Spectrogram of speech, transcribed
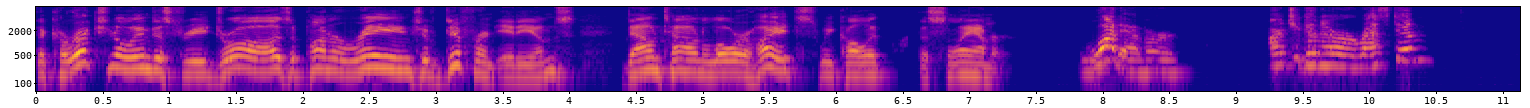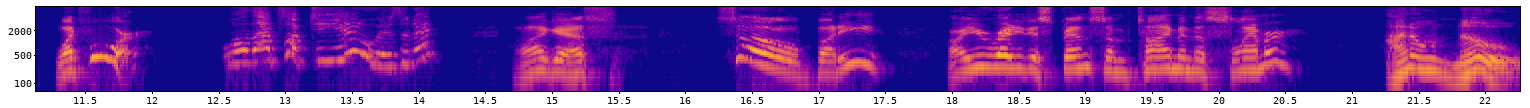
The correctional industry draws upon a range of different idioms. Downtown Lower Heights, we call it the slammer. Whatever. Aren't you going to arrest him? What for? Well, that's up to you, isn't it? I guess. So, buddy, are you ready to spend some time in the slammer? I don't know.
